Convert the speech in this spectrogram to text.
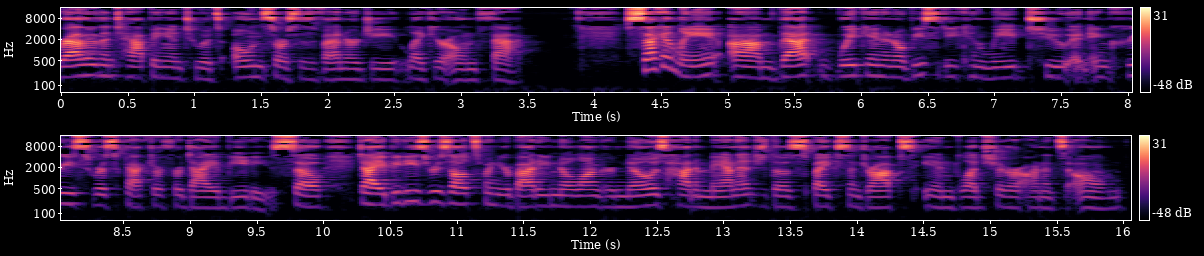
rather than tapping into its own sources of energy like your own fat. Secondly, um, that weight gain and obesity can lead to an increased risk factor for diabetes. So diabetes results when your body no longer knows how to manage those spikes and drops in blood sugar on its own.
